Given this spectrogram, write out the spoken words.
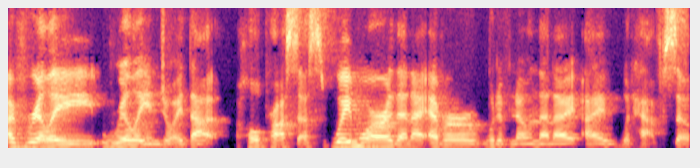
I've really really enjoyed that whole process way more than I ever would have known that I, I would have. So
